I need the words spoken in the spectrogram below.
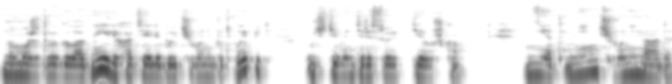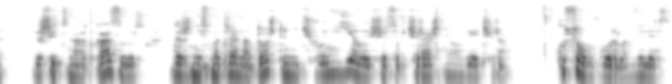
но, может, вы голодны или хотели бы чего-нибудь выпить? Учтиво интересует девушка. Нет, мне ничего не надо. Решительно отказываюсь, даже несмотря на то, что ничего не ела еще со вчерашнего вечера. Кусок в горло не лез.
